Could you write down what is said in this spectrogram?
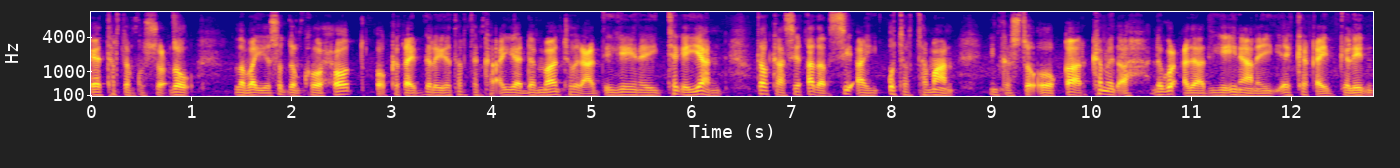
ee tartanku socdo laba iyo soddon kooxood oo ka qaybgalaya tartanka ayaa dhammaantood caddeeyay inay tegayaan dalkaasi qatar si ay u tartamaan inkasta oo qaar ka mid ah lagu cadaadiyey inaanay ka qaybgelin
